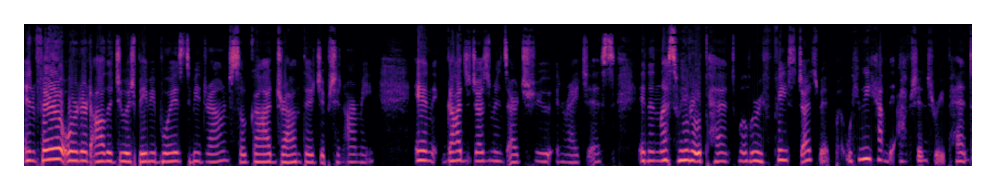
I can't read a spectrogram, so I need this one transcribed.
And Pharaoh ordered all the Jewish baby boys to be drowned, so God drowned the Egyptian army. And God's judgments are true and righteous. And unless we repent, we'll face judgment. But we have the option to repent,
